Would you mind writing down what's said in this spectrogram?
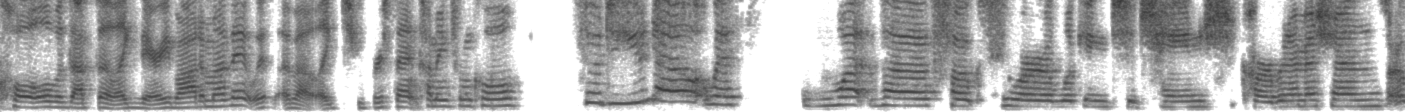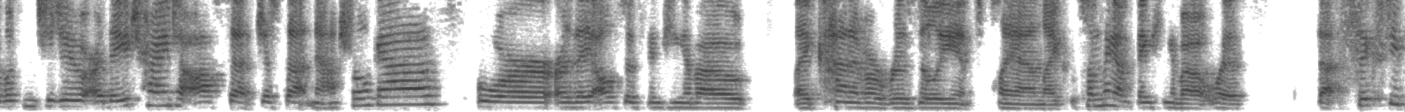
coal was at the like very bottom of it with about like 2% coming from coal so do you know with what the folks who are looking to change carbon emissions are looking to do are they trying to offset just that natural gas? Or are they also thinking about like kind of a resilience plan? Like something i'm thinking about with that 60%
